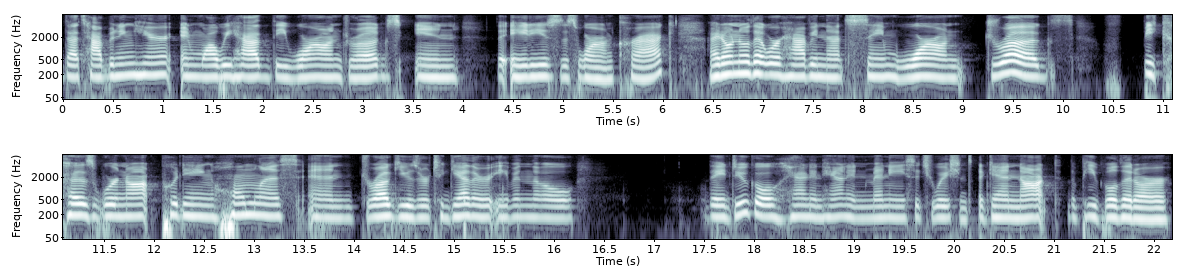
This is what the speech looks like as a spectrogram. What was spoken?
that's happening here. And while we had the war on drugs in the 80s, this war on crack, I don't know that we're having that same war on drugs because we're not putting homeless and drug user together, even though they do go hand in hand in many situations. Again, not the people that are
